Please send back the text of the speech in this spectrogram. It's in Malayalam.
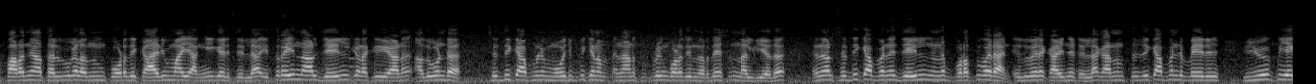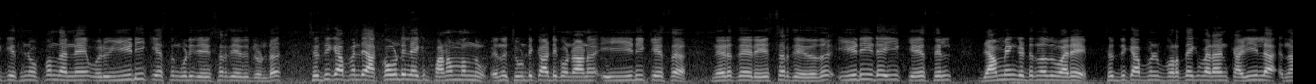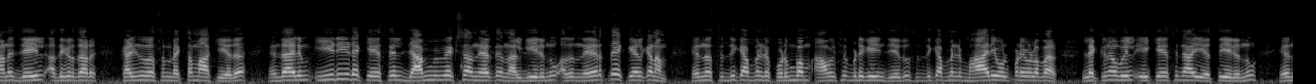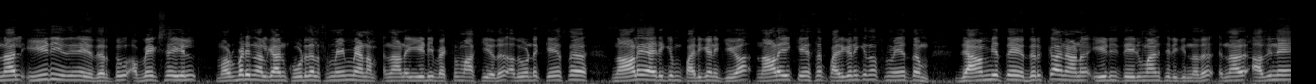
പറഞ്ഞ തെളിവുകളൊന്നും കോടതി കാര്യമായി അംഗീകരിച്ചില്ല. ഇത്രയും നാൾ ജയിലിൽ കിടക്കുകയാണ്. അതുകൊണ്ട് സിദ്ദിഖ് അപ്പനെ മോചിപ്പിക്കണം എന്നാണ് സുപ്രീം കോടതി നിർദ്ദേശം നൽകിയത്. എന്നാൽ സിദ്ദിഖ് അപ്പനെ ജയിലിൽ നിന്ന് പുറത്തു വരാൻ ഇതുവരെ കഴിഞ്ഞിട്ടില്ല. കാരണം സിദ്ദിഖ് പേരിൽ യു എ കേസിനൊപ്പം തന്നെ ഒരു ഇ ഡി കേസും കൂടി രജിസ്റ്റർ ചെയ്തിട്ടുണ്ട്. സിദ്ദിഖ് കാപ്പന്റെ അക്കൗണ്ടിലേക്ക് പണം വന്നു എന്ന് ചൂണ്ടിക്കാട്ടിക്കൊണ്ടാണ് ഈ ഇ ഡി കേസ് നേരത്തെ രജിസ്റ്റർ ചെയ്തത്. ഇ ഡിയുടെ ഈ കേസിൽ ജാമ്യം കിട്ടുന്നത് വരെ സിദ്ദിഖാപ്പന് പുറത്തേക്ക് വരാൻ കഴിയില്ല എന്നാണ് ജയിൽ അധികൃതർ കഴിഞ്ഞ ദിവസം വ്യക്തമാക്കിയത്. എന്തായാലും ഇ ഡിയുടെ കേസിൽ ജാമ്യാപേക്ഷ നേരത്തെ നൽകിയിരുന്നു. അത് നേരത്തെ കേൾക്കണം എന്ന് സിദ്ദിഖാപ്പന്റെ കുടുംബം ആവശ്യപ്പെടുകയും ചെയ്തു. സിദ്ദിഖാപ്പന്റെ ഭാര്യ ഉൾപ്പെടെയുള്ളവർ ലക്നൌവിൽ ഈ കേസിനായി എത്തിയിരുന്നു. എന്നാൽ ഇ ഡി ഇതിനെ എതിർത്തു. അപേക്ഷയിൽ മറുപടി നൽകാൻ കൂടുതൽ സമയം വേണം എന്നാണ് ഇ ഡി വ്യക്തമാക്കിയത്. അതുകൊണ്ട് കേസ് നാളെയായിരിക്കും പരിഗണിക്കുക. നാളെ ഈ കേസ് പരിഗണിക്കുന്ന സമയത്തും ജാമ്യത്തെ എതിർക്കാനാണ് ഇ ഡി തീരുമാനിച്ചിരിക്കുന്നത്. എന്നാൽ അതിനെ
